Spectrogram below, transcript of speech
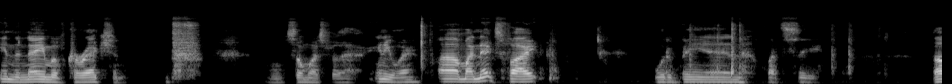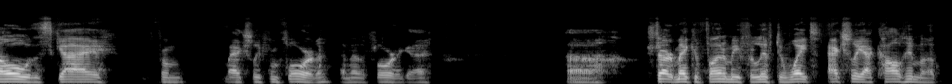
in the name of correction. so much for that. Anyway, uh, my next fight would have been, let's see. Oh, this guy from actually from Florida, another Florida guy, uh, started making fun of me for lifting weights. Actually, I called him up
